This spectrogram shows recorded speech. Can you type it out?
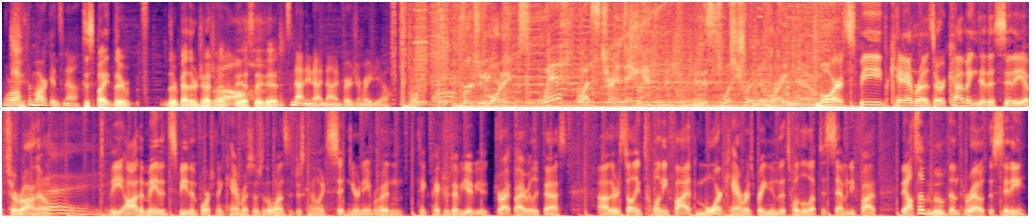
We're off the markets now. Despite their their better judgment. Well, yes, they did. It's 99.9 Virgin Radio. Virgin Mornings. With what's trending. And this is what's trending right now. More speed cameras are coming to the city of Toronto. The automated speed enforcement cameras, those are the ones that just kind of like sit in your neighborhood and take pictures of you if you drive by really fast. Uh, they're installing 25 more cameras, bringing the total up to 75. They also move them throughout the city.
